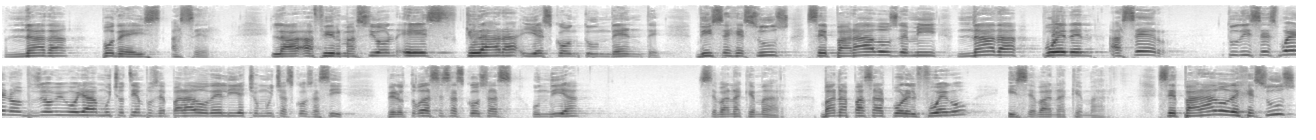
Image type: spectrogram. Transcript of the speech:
nada podéis hacer. La afirmación es clara y es contundente. Dice Jesús, separados de mí, nada pueden hacer. Tú dices, bueno, pues yo vivo ya mucho tiempo separado de Él y he hecho muchas cosas, sí, pero todas esas cosas un día se van a quemar, van a pasar por el fuego y se van a quemar. Separado de Jesús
